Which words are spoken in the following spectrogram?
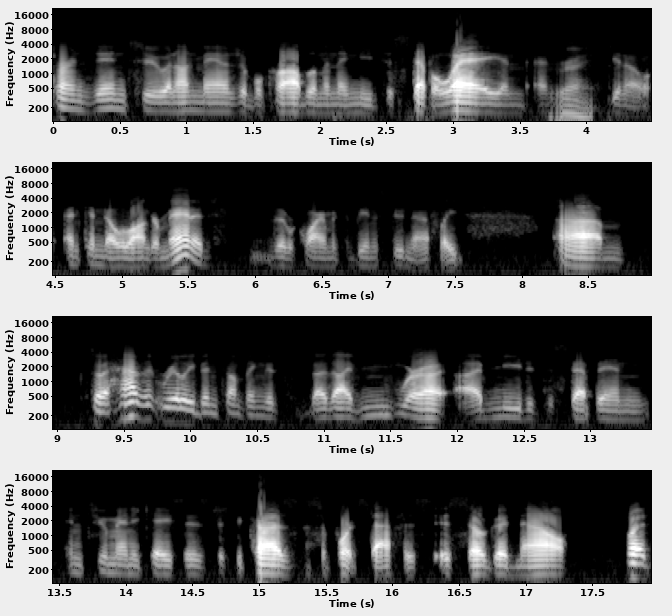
turns into an unmanageable problem and they need to step away and, and right. you know and can no longer manage the requirements of being a student athlete. Um, so it hasn't really been something that's that I've where I, have needed to step in in too many cases, just because the support staff is is so good now. But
